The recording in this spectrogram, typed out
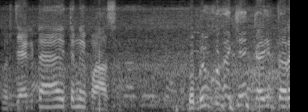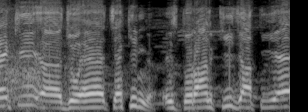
प्रोजेक्ट हैं। इतने पास तो बिल्कुल देखिए कई तरह की जो है चेकिंग इस दौरान की जाती है।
